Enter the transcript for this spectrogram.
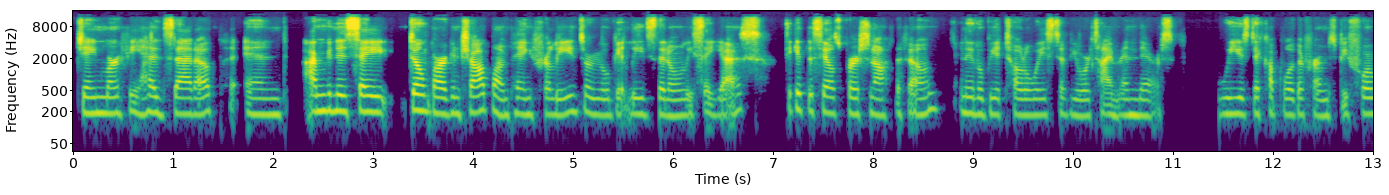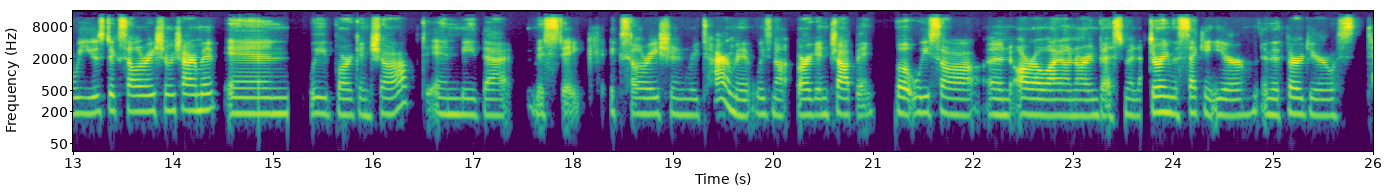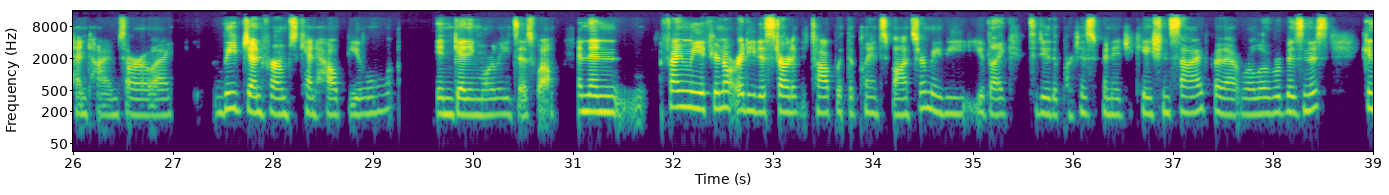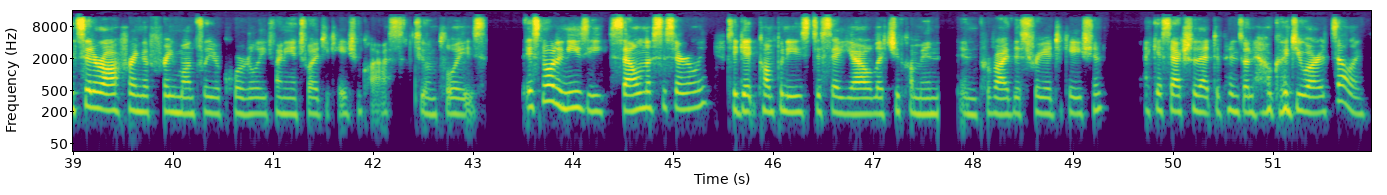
Jane Murphy heads that up. And I'm going to say don't bargain shop on paying for leads, or you'll get leads that only say yes to get the salesperson off the phone, and it'll be a total waste of your time and theirs. We used a couple other firms before we used Acceleration Retirement and we bargain shopped and made that mistake. Acceleration Retirement was not bargain shopping, but we saw an ROI on our investment during the second year, and the third year was 10 times ROI. Lead gen firms can help you in getting more leads as well. And then finally, if you're not ready to start at the top with the plan sponsor, maybe you'd like to do the participant education side for that rollover business, consider offering a free monthly or quarterly financial education class to employees. It's not an easy sell necessarily to get companies to say, yeah, I'll let you come in and provide this free education. I guess actually that depends on how good you are at selling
